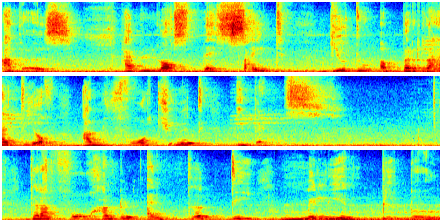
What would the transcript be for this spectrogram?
others have lost their sight due to a variety of unfortunate events. There are 430 million people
